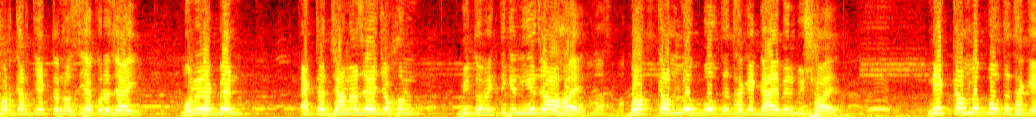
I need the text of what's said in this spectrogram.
সরকারকে একটা নসিয়া করে যাই। মনে রাখবেন, একটা জানা যায় যখন মৃত ব্যক্তিকে নিয়ে যাওয়া হয় বৎকার লোক বলতে থাকে গায়েবের বিষয়, নেককার লোক বলতে থাকে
